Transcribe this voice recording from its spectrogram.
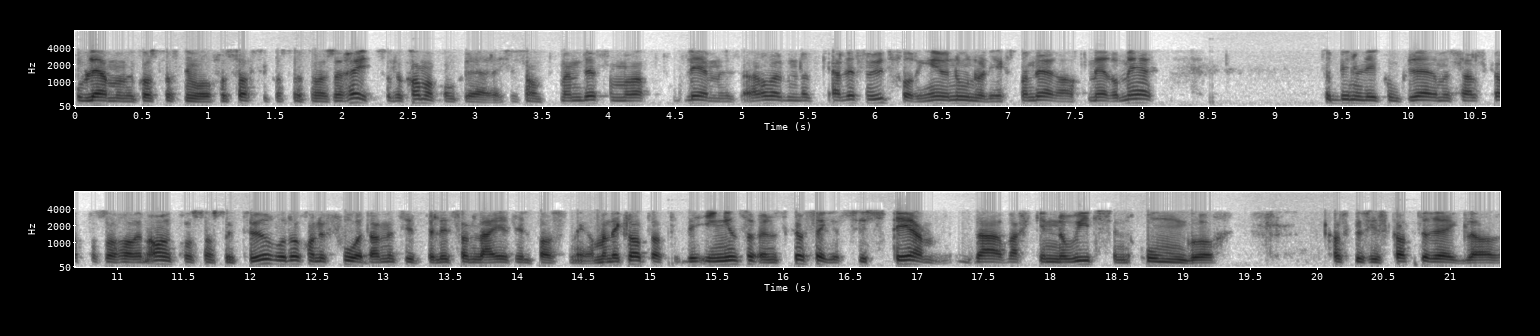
problemer med kostnadsnivået, for SAS er så høyt, så da kan man konkurrere. ikke sant? Men det som har vært problemet, er det som er utfordringen, er jo nå når de ekspanderer mer og mer, så begynner de å konkurrere med selskaper som har en annen kostnadsstruktur, og da kan du få denne type litt sånn leietilpasninger. Men det er klart at det er ingen som ønsker seg et system der verken Norwegian omgår hva skal si, skatteregler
